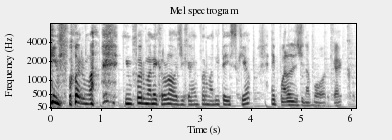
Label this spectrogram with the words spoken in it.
in, forma, in, forma, necrologica, in forma di teschio, e poi la regina Borg, ecco.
